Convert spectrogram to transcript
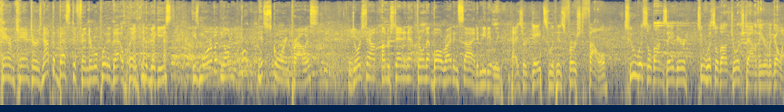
Kerem Kanter is not the best defender, we'll put it that way, in the Big East. He's more of a known for his scoring prowess. Georgetown understanding that, throwing that ball right inside immediately. Kaiser Gates with his first foul. Two whistled on Xavier, two whistled on Georgetown in the early going.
